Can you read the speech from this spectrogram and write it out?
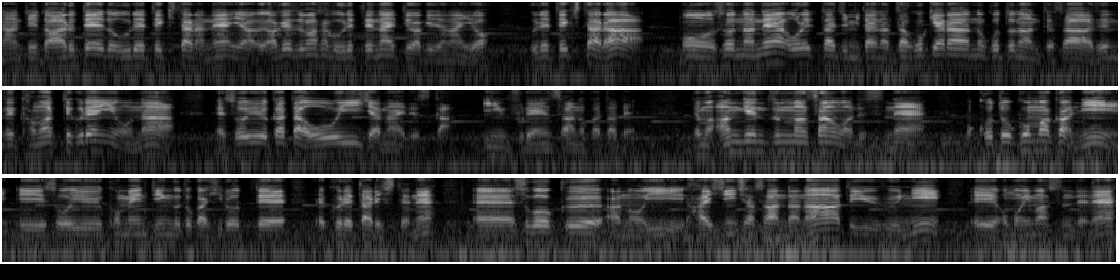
なんていうと、ある程度売れてきたらね、いや、あげずまさんが売れてないっていうわけじゃないよ。売れてきたら、もうそんなね、俺たちみたいな雑魚キャラのことなんてさ、全然構ってくれんような、えそういう方多いじゃないですか。インフルエンサーの方で。でも、アンゲンズンマンさんはですね、事細かに、えー、そういうコメンティングとか拾ってくれたりしてね、えー、すごく、あの、いい配信者さんだなっていうふうに、えー、思いますんでね。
